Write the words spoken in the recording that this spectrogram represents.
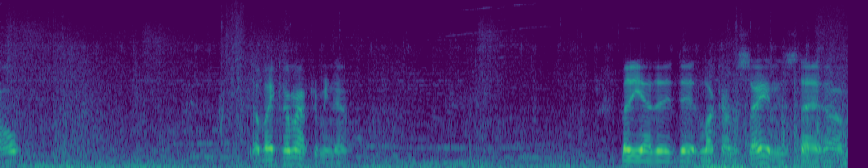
Oh. Nobody come after me now. But yeah, the, like I was saying is that um,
